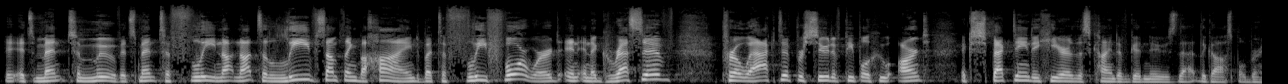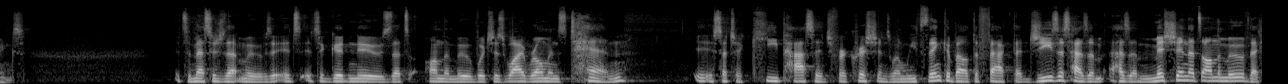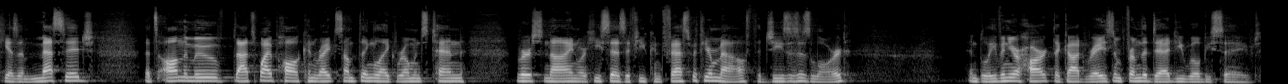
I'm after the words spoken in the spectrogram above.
It's meant to move. It's meant to flee, not, not to leave something behind, but to flee forward in an aggressive, proactive pursuit of people who aren't expecting to hear this kind of good news that the gospel brings. It's a message that moves. It's, it's a good news that's on the move, which is why Romans 10 is such a key passage for Christians when we think about the fact that Jesus has a, has a mission that's on the move, that he has a message that's on the move. That's why Paul can write something like Romans 10, verse 9, where he says, If you confess with your mouth that Jesus is Lord and believe in your heart that God raised him from the dead, you will be saved.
